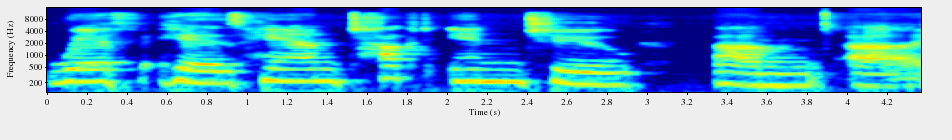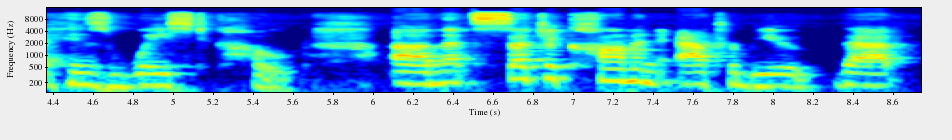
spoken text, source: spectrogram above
with his hand tucked into um, uh, his waistcoat. Um, that's such a common attribute that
